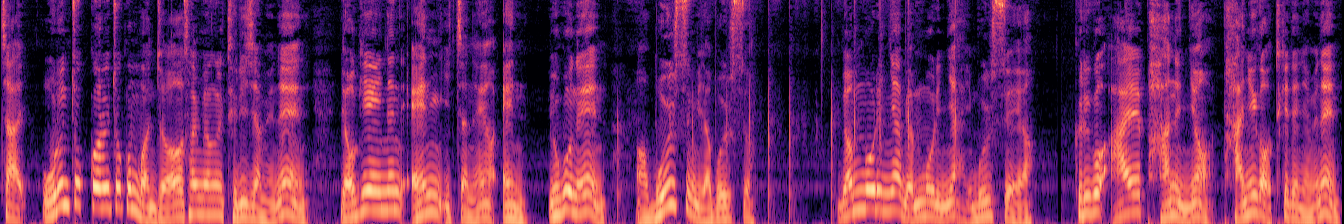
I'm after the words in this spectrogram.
자, 오른쪽 거를 조금 먼저 설명을 드리자면은, 여기에 있는 N 있잖아요. N. 요거는, 어, 몰수입니다. 몰수. 몇 몰이냐, 몇 몰이냐, 이 몰수예요. 그리고 R바는요, 단위가 어떻게 되냐면은,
